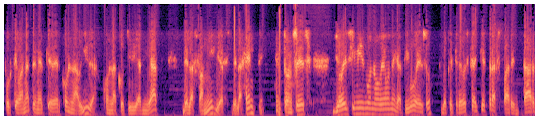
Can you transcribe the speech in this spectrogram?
porque van a tener que ver con la vida, con la cotidianidad de las familias, de la gente. Entonces, yo en sí mismo no veo negativo eso, lo que creo es que hay que transparentar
